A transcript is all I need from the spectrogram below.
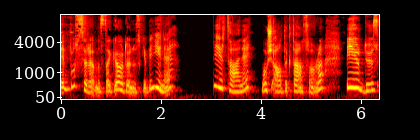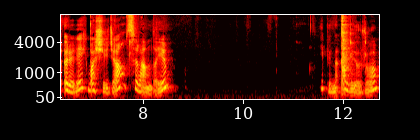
Ve bu sıramızda gördüğünüz gibi yine bir tane boş aldıktan sonra bir düz örerek başlayacağım. Sıramdayım. İpimi alıyorum.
